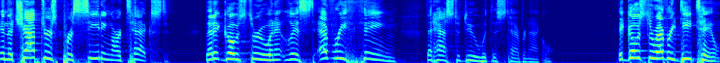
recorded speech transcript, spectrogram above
in the chapters preceding our text that it goes through and it lists everything that has to do with this tabernacle. It goes through every detail.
